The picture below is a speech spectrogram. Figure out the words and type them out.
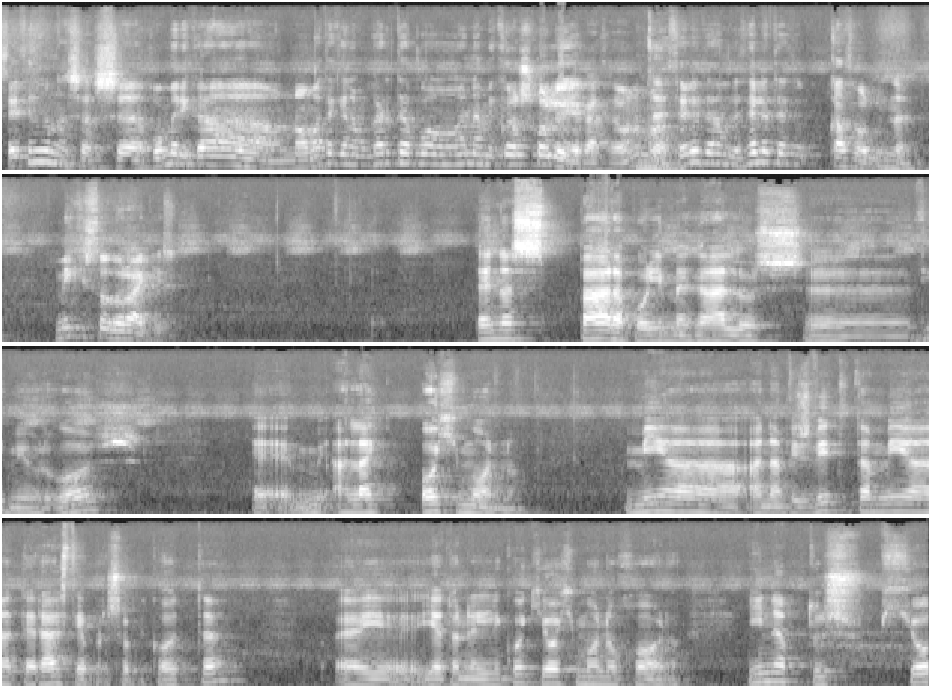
Θα ήθελα να σας πω μερικά ονόματα και να μου κάνετε από ένα μικρό σχόλιο για κάθε όνομα, ναι. αν θέλετε, αν δεν θέλετε καθόλου. Ναι. Μίκης Θοδωράκης. Ένας πάρα πολύ μεγάλος ε, δημιουργός, ε, αλλά όχι μόνο μία αναμφισβήτητα μία τεράστια προσωπικότητα ε, για τον ελληνικό και όχι μόνο χώρο. Είναι από τους πιο...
